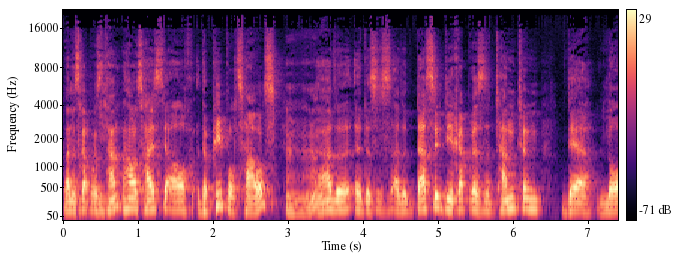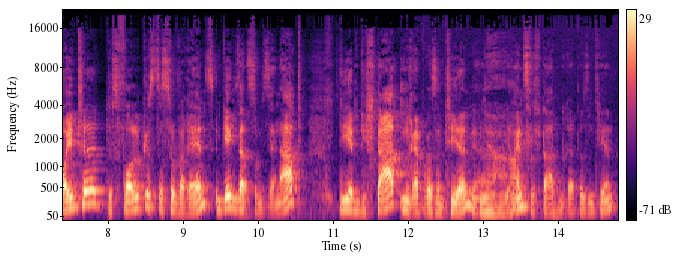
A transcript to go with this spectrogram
weil das Repräsentantenhaus heißt ja auch The People's House. Mhm. Ja, also äh, das ist, also das sind die Repräsentanten der Leute, des Volkes, des Souveräns, im Gegensatz zum Senat, die eben die Staaten repräsentieren, ja, Ja. die Einzelstaaten repräsentieren,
